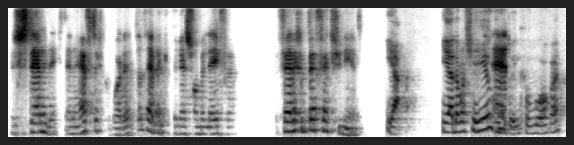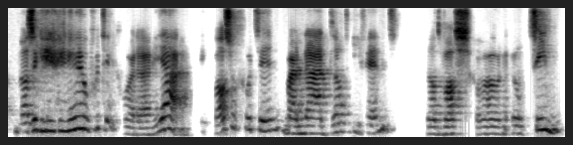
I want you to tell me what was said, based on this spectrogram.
bestendigd en heftig geworden. Dat heb ik de rest van mijn leven verder geperfectioneerd. Ja, ja daar was je heel goed in geworden. Daar was ik heel goed in geworden, ja. Ik was er goed in, maar na dat event, dat was gewoon ultiem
